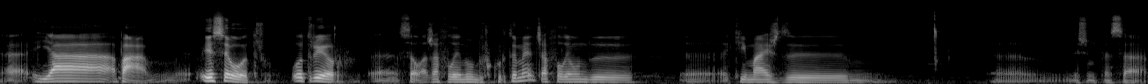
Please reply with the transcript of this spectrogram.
Uh, e há. Pá, esse é outro. Outro erro. Uh, sei lá, já falei num de recrutamento, já falei um de. Uh, aqui mais de Deixa-me pensar.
